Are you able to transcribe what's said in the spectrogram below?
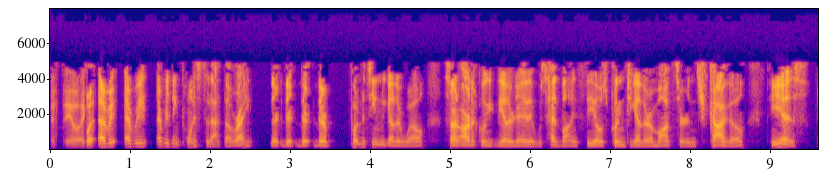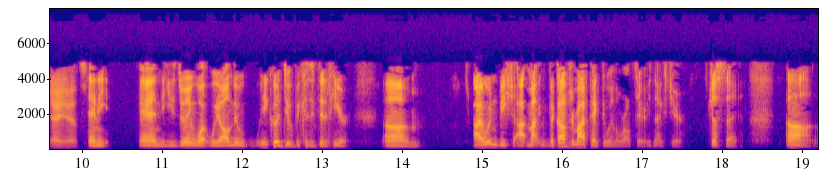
if they like, But every every everything points to that, though, right? They're they're they're, they're putting a team together well. I saw an article the other day that was headlined Theo's putting together a monster in Chicago. He is, yeah, he is. and he and he's doing what we all knew he could do because he did it here. Um, I wouldn't be. I- My, the Cubs are my pick to win the World Series next year. Just saying. Um,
